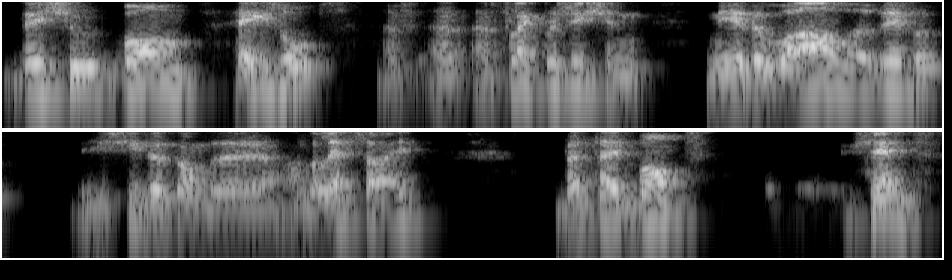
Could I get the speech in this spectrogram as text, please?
they should bomb Hazelt, a, a, flak position near the Waal River. You see that on the on the left side. But they bombed Ghent,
